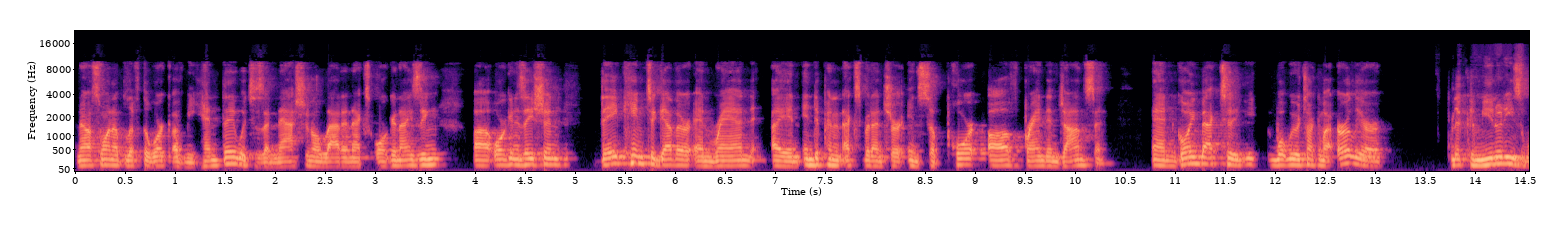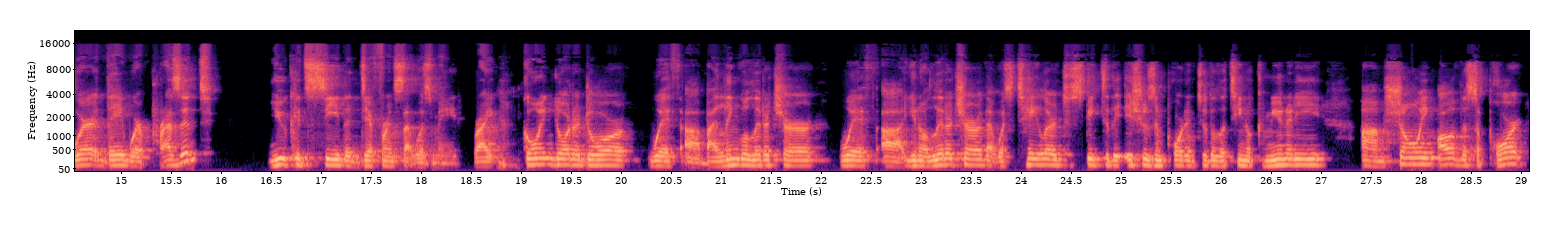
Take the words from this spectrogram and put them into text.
And I also want to uplift the work of Mijente, which is a national Latinx organizing uh, organization. They came together and ran a, an independent expenditure in support of Brandon Johnson. And going back to what we were talking about earlier, the communities where they were present you could see the difference that was made, right? Going door to door with uh, bilingual literature, with uh, you know literature that was tailored to speak to the issues important to the Latino community, um, showing all of the support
